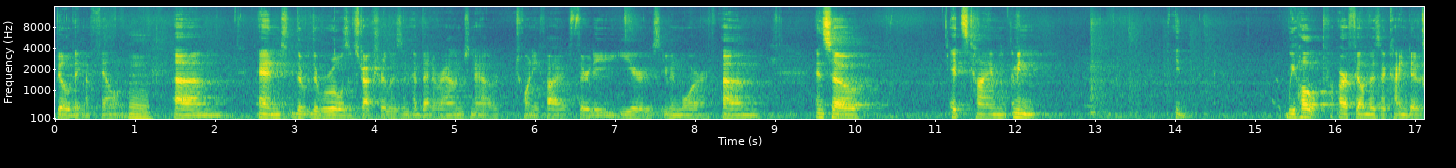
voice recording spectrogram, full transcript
building a film. Um, and the, the rules of structuralism have been around now 25, 30 years, even more. Um, and so it's time, I mean, it, we hope our film is a kind of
